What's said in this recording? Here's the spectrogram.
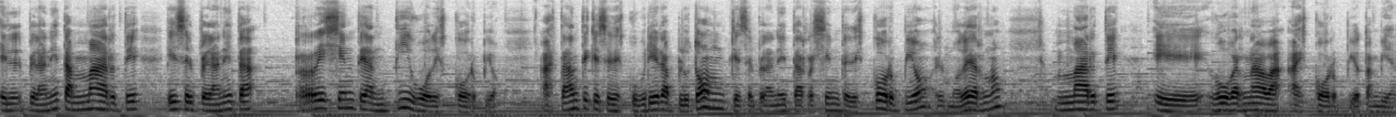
el planeta Marte es el planeta regente antiguo de Escorpio. hasta antes que se descubriera Plutón, que es el planeta regente de Escorpio, el moderno, Marte eh, gobernaba a Escorpio también,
